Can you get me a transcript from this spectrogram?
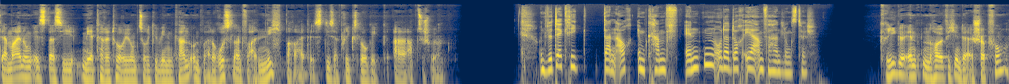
der Meinung ist, dass sie mehr Territorium zurückgewinnen kann und weil Russland vor allem nicht bereit ist, dieser Kriegslogik äh, abzuschwören. Und wird der Krieg dann auch im Kampf enden oder doch eher am Verhandlungstisch? Kriege enden häufig in der Erschöpfung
